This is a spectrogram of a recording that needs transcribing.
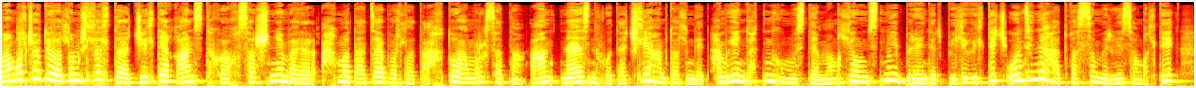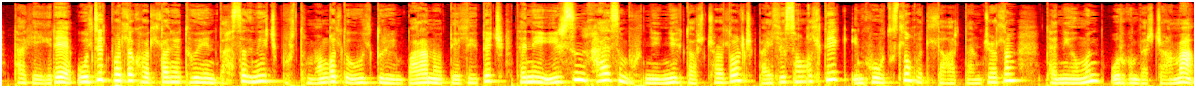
Монголчуудын уламжлалт жилдээ ганц тохиох саршны баяраар Ахмад Азай бурлууд ах トゥ амраг садан амт найз нөхөд ажлын хамт олон гэд хамгийн дотн хүмүүстэй Монголын үндэсний брэндээр бэлэгэлдэж үнцний хадгалсан мэрэгэн сонголтыг та хийгээрэй. Үлзэт булаг худалдааны төвийн дасаг нэгж бүрт Монголд үйлдвэрийн бараанууд дэлгэгдэж таны ирсэн хайсан бүхний нэгд орч чуулуулж баялаг сонголтыг энэхүү үзэсгэлэн худалдаагаар дамжуулан таны өмнө өргөн барьж байгаамаа.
